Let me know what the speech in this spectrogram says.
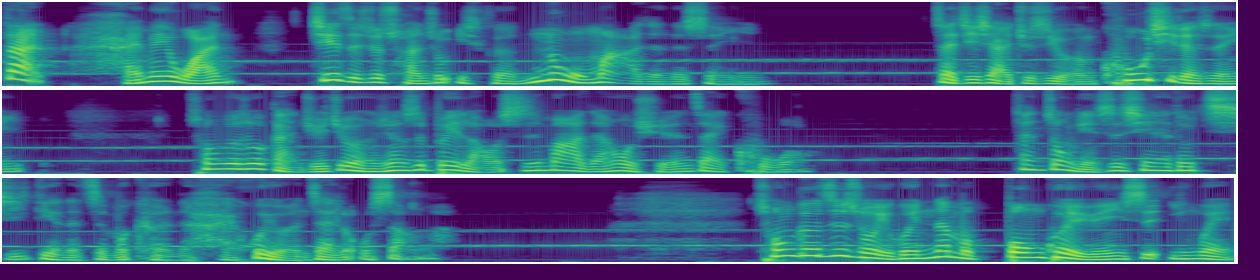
但还没完，接着就传出一个怒骂人的声音，再接下来就是有人哭泣的声音。聪哥说，感觉就很像是被老师骂，然后学生在哭啊。但重点是现在都几点了，怎么可能还会有人在楼上啊？聪哥之所以会那么崩溃的原因，是因为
